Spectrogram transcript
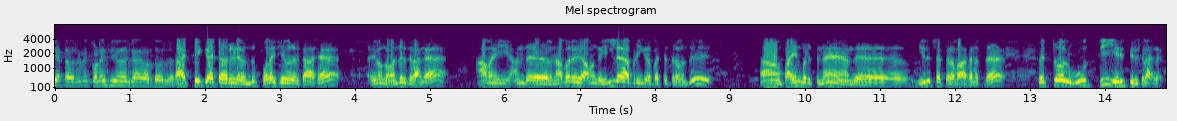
கேட்டவர்களை கொலை செய்வதற்காக வந்தவர்கள் தட்டி கேட்டவர்களை வந்து கொலை செய்வதற்காக இவங்க வந்திருக்கிறாங்க. அவன் அந்த நபர் அவங்க இல்ல அப்படிங்கிற பட்சத்துல வந்து பயன்படுத்தின அந்த இருசக்கர வாகனத்தை பெட்ரோல் ஊத்தி எரித்திருக்கிறார்கள்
